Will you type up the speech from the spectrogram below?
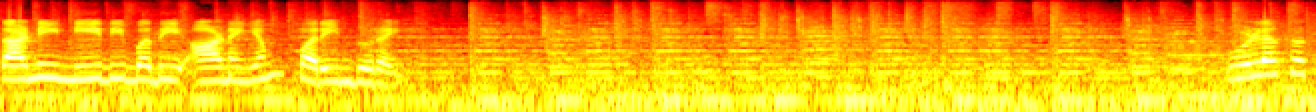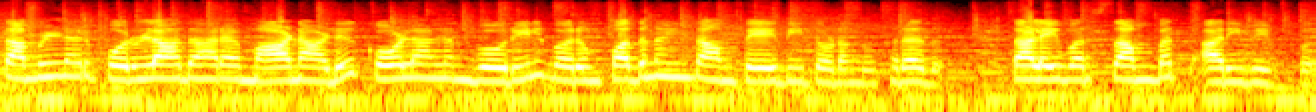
தனி நீதிபதி ஆணையம் பரிந்துரை. உலக தமிழர் பொருளாதார மாநாடு கோலாலம்பூரில் வரும் பதினைந்தாம் தேதி தொடங்குகிறது. தலைவர் சம்பத் அறிவிப்பு.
